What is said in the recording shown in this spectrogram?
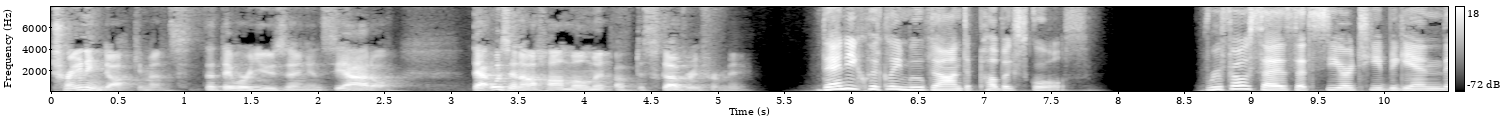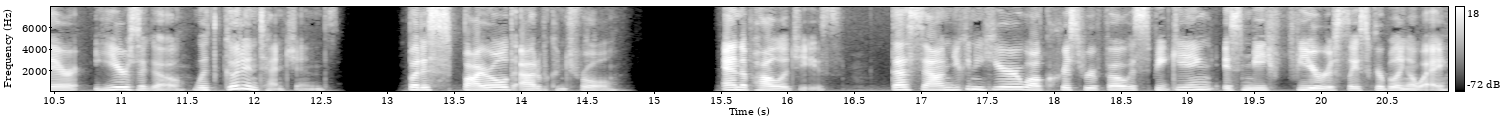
training documents that they were using in Seattle. That was an aha moment of discovery for me. Then he quickly moved on to public schools. Rufo says that CRT began there years ago with good intentions, but has spiraled out of control. And apologies. That sound you can hear while Chris Rufo is speaking is me furiously scribbling away.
